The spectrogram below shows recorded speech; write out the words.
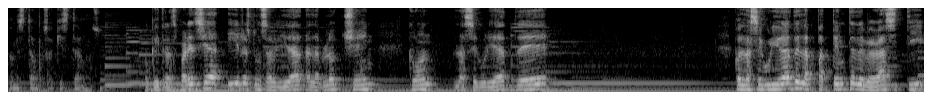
¿dónde estamos? Aquí estamos. Ok, transparencia y responsabilidad a la blockchain con la seguridad de... Con la seguridad de la patente de Veracity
